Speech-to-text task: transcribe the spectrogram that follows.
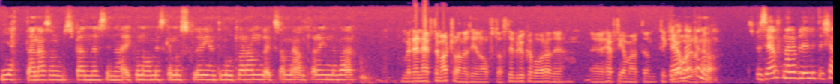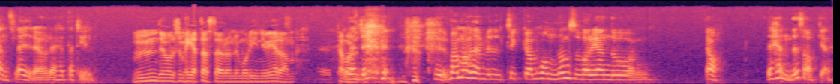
jättarna som spänner sina ekonomiska muskler gentemot varandra liksom, med allt vad det innebär. Men det är en häftig match å andra sidan oftast. Det brukar vara det. Eh, häftiga möten, tycker ja, jag det kan det vara. Speciellt när det blir lite känsla i det och det hettar till. Mm, det var liksom hetast där under Mourinho-eran. Eh, kan man Vad man vill tycka om honom så var det ändå... Ja, det hände saker.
